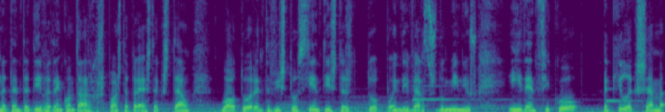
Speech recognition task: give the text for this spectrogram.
Na tentativa de encontrar resposta para esta questão, o autor entrevistou cientistas de topo em diversos domínios e identificou aquilo a que chama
